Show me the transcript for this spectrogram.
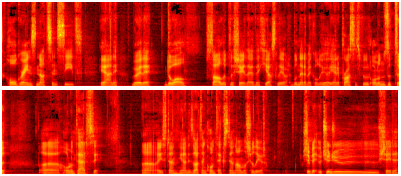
whole grains, nuts and seeds. Yani böyle doğal, sağlıklı şeylerle kıyaslıyor. Bu ne demek oluyor? Yani processed food onun zıttı, uh, onun tersi. Uh, o yüzden yani zaten konteksten anlaşılıyor. Şimdi üçüncü şeyde,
